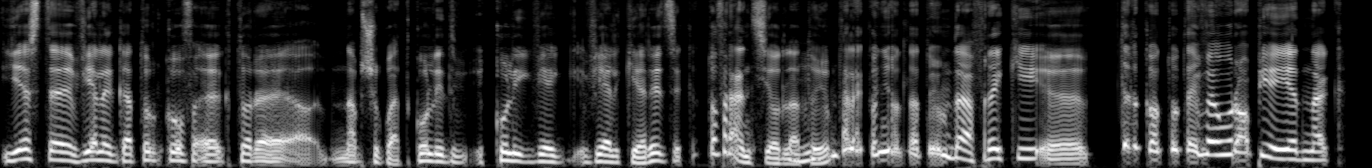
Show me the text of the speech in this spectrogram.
jest wiele gatunków, które na przykład kulik, kulik wie- wielki, ryzyk do Francji odlatują. Mhm. Daleko nie odlatują do Afryki, tylko tutaj w Europie jednak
